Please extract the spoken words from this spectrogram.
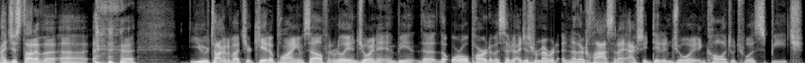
I just thought of a. Uh, you were talking about your kid applying himself and really enjoying it and being the the oral part of a subject. I just remembered another class that I actually did enjoy in college, which was speech.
